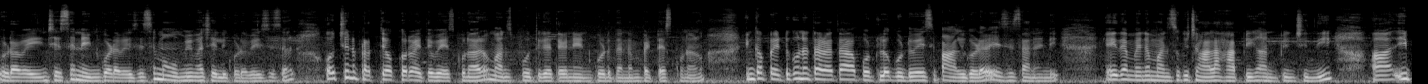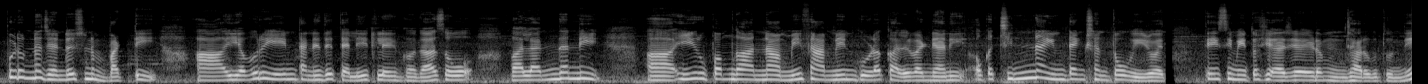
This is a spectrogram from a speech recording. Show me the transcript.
కూడా వేయించేసి నేను కూడా వేసేసి మా మమ్మీ మా చెల్లి కూడా వేసేసారు. వచ్చిన ప్రతి ఒక్కరు అయితే వేసుకున్నారు. మనస్ఫూర్తిగా అయితే నేను కూడా దండం పెట్టేసుకున్నాను. ఇంకా పెట్టుకున్న తర్వాత ఆ పొట్టులో గుడ్డు వేసి పాలు కూడా వేసేసానండి. ఏదేమైనా మనసుకు చాలా హ్యాపీగా అనిపించింది. ఇప్పుడున్న జనరేషన్ బట్టి ఎవరు ఏంటి అనేది తెలియట్లేదు కదా. సో వాళ్ళందరినీ ఈ రూపంగా అన్న మీ ఫ్యామిలీని కూడా కలవండి అని ఒక చిన్న ఇంటెన్షన్తో వీడియో అయితే తీసి మీతో షేర్ చేయడం జరుగుతుంది.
